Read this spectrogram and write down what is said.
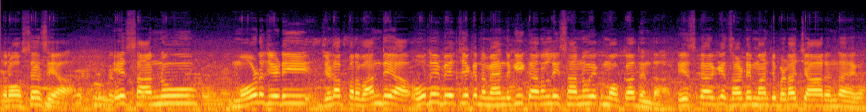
ਪ੍ਰੋਸੈਸ ਆ ਇਹ ਸਾਨੂੰ ਮੋੜ ਜਿਹੜੀ ਜਿਹੜਾ ਪ੍ਰਬੰਧ ਆ ਉਹਦੇ ਵਿੱਚ ਇੱਕ ਨੁਮਾਇੰਦਗੀ ਕਰਨ ਲਈ ਸਾਨੂੰ ਇੱਕ ਮੌਕਾ ਦਿੰਦਾ। ਇਸ ਕਰਕੇ ਸਾਡੇ ਮਨ 'ਚ ਬੜਾ ਚਾਅ ਰਹਿੰਦਾ ਹੈਗਾ।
